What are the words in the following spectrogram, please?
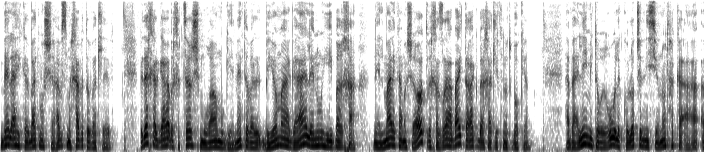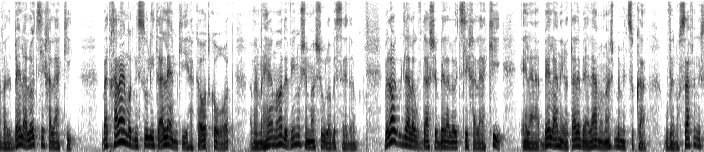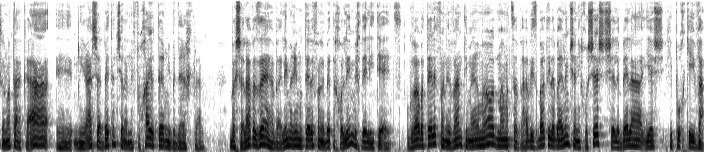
בלה היא כלבת מושב, שמחה וטובת לב. בדרך כלל גרה בחצר שמורה ומוגנת, אבל ביום ההגעה אלינו היא ברחה, נעלמה לכמה שעות וחזרה הביתה רק באחת לפנות בוקר. הבעלים התעוררו לקולות של ניסיונות הכאה, אבל בלה לא הצליחה להקיא. בהתחלה הם עוד ניסו להתעלם כי הקאות קורות, אבל מהר מאוד הבינו שמשהו לא בסדר. ולא רק בגלל העובדה שבלה לא הצליחה להקיא, אלא בלה נראתה לבעליה ממש במצוקה, ובנוסף לניסיונות ההכאה, אה, נראה שהבטן שלה נפוחה יותר מבדרך כלל. בשלב הזה, הבעלים הרימו טלפון לבית החולים בכדי להתייעץ. וכבר בטלפון הבנתי מהר מאוד מה מצבה, והסברתי לבעלים שאני חושש שלבלה יש היפוך קיבה,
